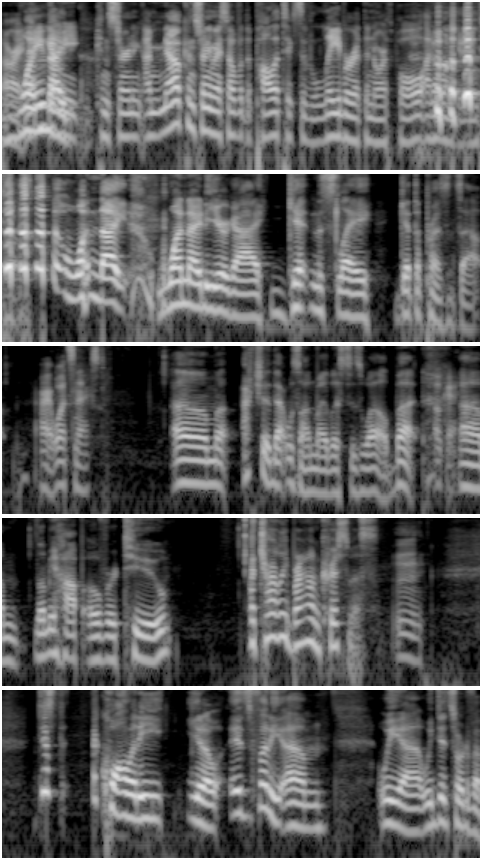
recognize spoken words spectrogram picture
All right, One now you got night. concerning. I'm now concerning myself with the politics of labor at the North Pole. I don't want to get into it. one night. One night a year, guy. Get in the sleigh. Get the presents out. All right, what's next? Um, actually, that was on my list as well. But Okay. um, let me hop over to a Charlie Brown Christmas. Just a quality. You know, it's funny. Um, we uh, we did sort of a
